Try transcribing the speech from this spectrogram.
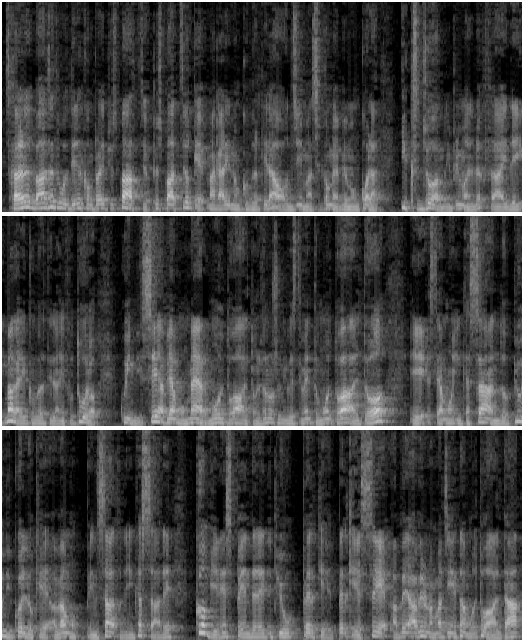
Scalare il budget vuol dire comprare più spazio, più spazio che magari non convertirà oggi, ma siccome abbiamo ancora X giorni prima del Black Friday, magari convertirà in futuro. Quindi se abbiamo un MER molto alto, un ritorno sull'investimento molto alto e stiamo incassando più di quello che avevamo pensato di incassare, conviene spendere di più. Perché? Perché se avere una marginalità molto alta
